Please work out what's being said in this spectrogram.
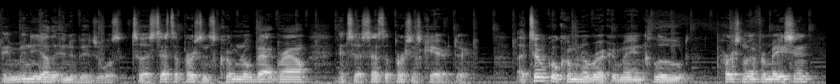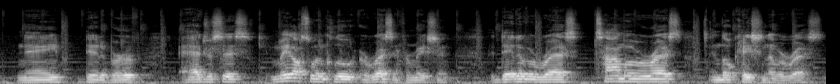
and many other individuals to assess a person's criminal background and to assess a person's character. A typical criminal record may include personal information, name, date of birth, addresses. It may also include arrest information, the date of arrest, time of arrest, and location of arrest.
